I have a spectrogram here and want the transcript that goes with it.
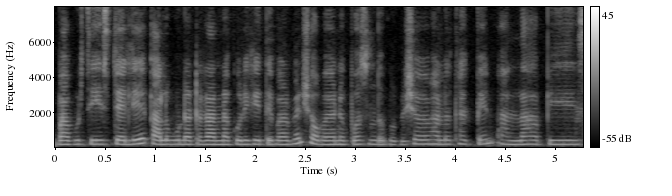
বাবুর্চি স্টাইলে কালো বোনাটা রান্না করে খেতে পারবেন। সবাই অনেক পছন্দ করবে। সবাই ভালো থাকবেন। আল্লাহ হাফিজ।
